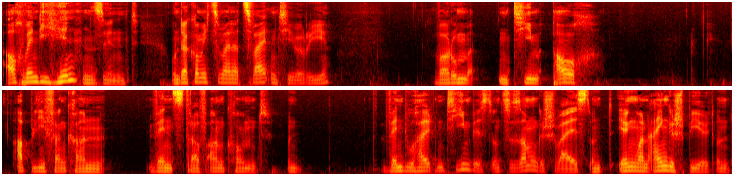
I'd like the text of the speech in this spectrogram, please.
auch wenn die hinten sind. Und da komme ich zu meiner zweiten Theorie, warum ein Team auch abliefern kann, wenn es drauf ankommt. Und wenn du halt ein Team bist und zusammengeschweißt und irgendwann eingespielt und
